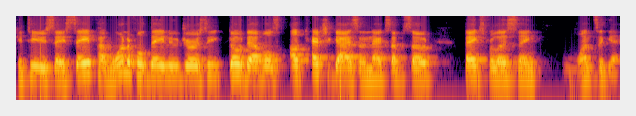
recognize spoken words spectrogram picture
Continue to stay safe. Have a wonderful day, New Jersey. Go Devils. I'll catch you guys in the next episode. Thanks for listening once again.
